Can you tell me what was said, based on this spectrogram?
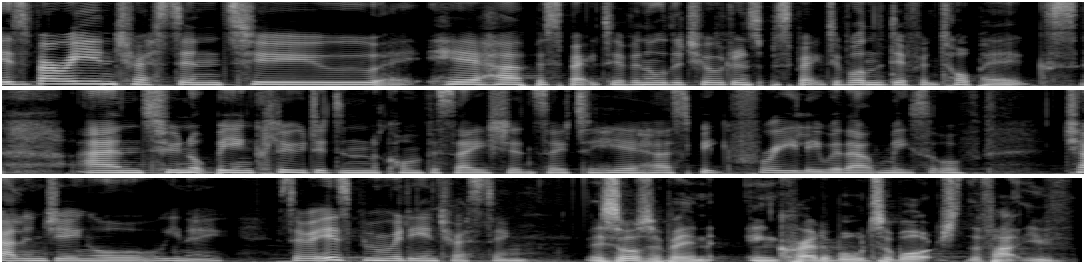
it's very interesting to hear her perspective and all the children's perspective on the different topics and to not be included in the conversation. So to hear her speak freely without me sort of challenging or, you know, so it has been really interesting. It's also been incredible to watch the fact you've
